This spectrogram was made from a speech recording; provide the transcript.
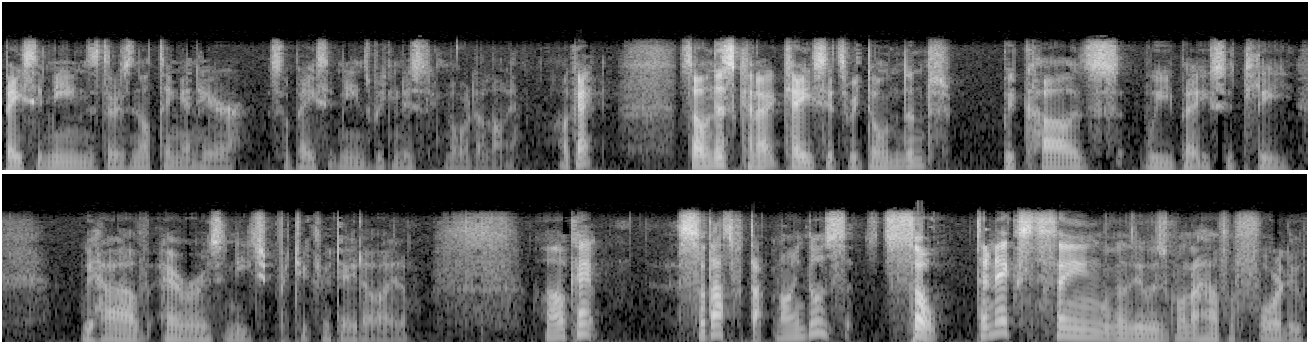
basically means there's nothing in here. So basically means we can just ignore the line. Okay. So in this case, it's redundant because we basically, we have errors in each particular data item. Okay. So that's what that line does. So the next thing we're going to do is we're going to have a for loop.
